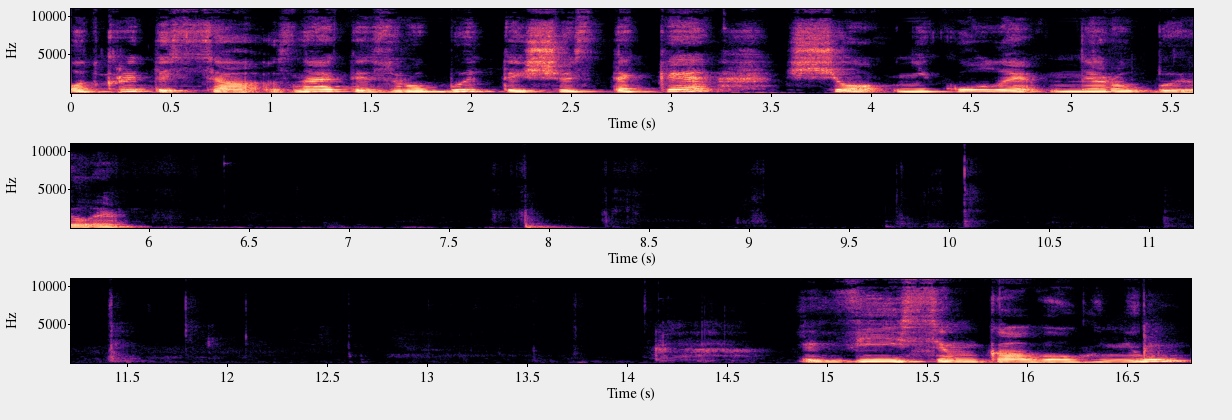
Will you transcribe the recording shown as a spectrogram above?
відкритися, знаєте, зробити щось таке, що ніколи не робили. Вісімка вогню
